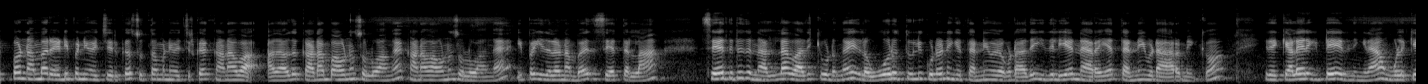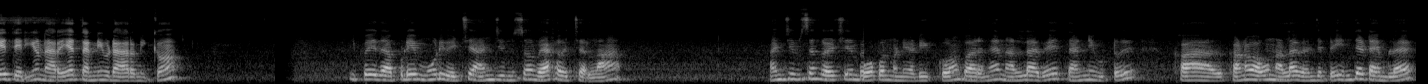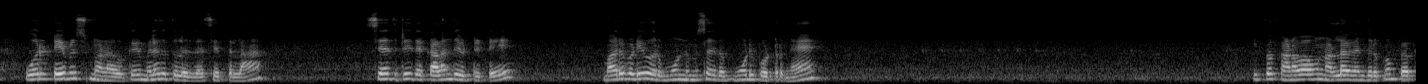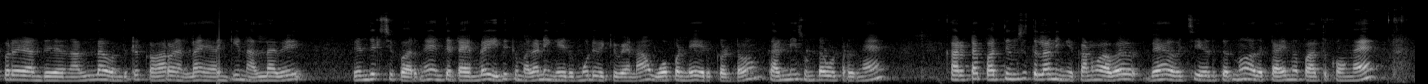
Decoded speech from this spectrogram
இப்போ நம்ம ரெடி பண்ணி வச்சுருக்க சுத்தம் பண்ணி வச்சுருக்க கனவா அதாவது கடம்பாவுன்னு சொல்லுவாங்க கனவாவுன்னு சொல்லுவாங்க. இப்போ இதில் நம்ம இது சேர்த்துடலாம். சேர்த்துட்டு இது நல்லா வதக்கி விடுங்க. இதில் ஒரு துளி கூட நீங்கள் தண்ணி விடக்கூடாது. இதுலேயே நிறைய தண்ணி விட ஆரம்பிக்கும். இதை கிளறிக்கிட்டே இருந்தீங்கன்னா உங்களுக்கே தெரியும் நிறைய தண்ணி விட ஆரம்பிக்கும். இப்போ இதை அப்படியே மூடி வச்சு அஞ்சு நிமிஷம் வேக வச்சிடலாம். அஞ்சு நிமிஷம் கழித்து நம்ம ஓப்பன் பண்ணி அடிக்கிறோம். பாருங்கள் நல்லாவே தண்ணி விட்டு கா கனவாகவும் நல்லா வெந்துட்டு இந்த டைமில் ஒரு டேபிள் ஸ்பூன் அளவுக்கு மிளகுத்தூள் இதில் சேர்த்துலாம் சேர்த்துட்டு இதை கலந்து விட்டுட்டு மறுபடியும் ஒரு மூணு நிமிஷம் இதை மூடி போட்டுருங்க. இப்போ கனவாகவும் நல்லா வெந்திருக்கும். பெப்பர் அந்த நல்லா வந்துட்டு காரம் எல்லாம் இறங்கி நல்லாவே வெந்துடுச்சு பாருங்கள் இந்த டைமில் இதுக்கு மேலே நீங்கள் இதை மூடி வைக்க வேணாம். ஓப்பன்லேயே இருக்கட்டும். தண்ணி சுண்ட விட்டுருங்க. கரெக்டாக பத்து நிமிஷத்தில் நீங்கள் கனவாவை வேக வச்சு எடுத்துடணும். அது டைமை பார்த்துக்கோங்க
